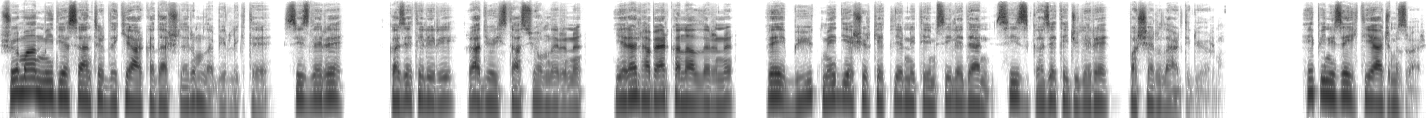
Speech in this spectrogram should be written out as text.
Schumann Media Center'daki arkadaşlarımla birlikte sizlere gazeteleri, radyo istasyonlarını, yerel haber kanallarını ve büyük medya şirketlerini temsil eden siz gazetecilere başarılar diliyorum. Hepinize ihtiyacımız var.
